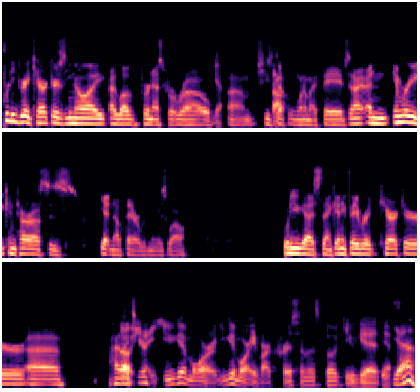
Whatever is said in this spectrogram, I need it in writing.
pretty great characters. You know, I I love Vernestra Rwoh. Yeah. Um, she's Oh. definitely one of my faves, and I and Imri Cantaros is getting up there with me as well. What do you guys think? Any favorite character uh Oh, highlights yeah, here? you get more. You get more Avar Kriss in this book. You get Yeah. Yeah.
